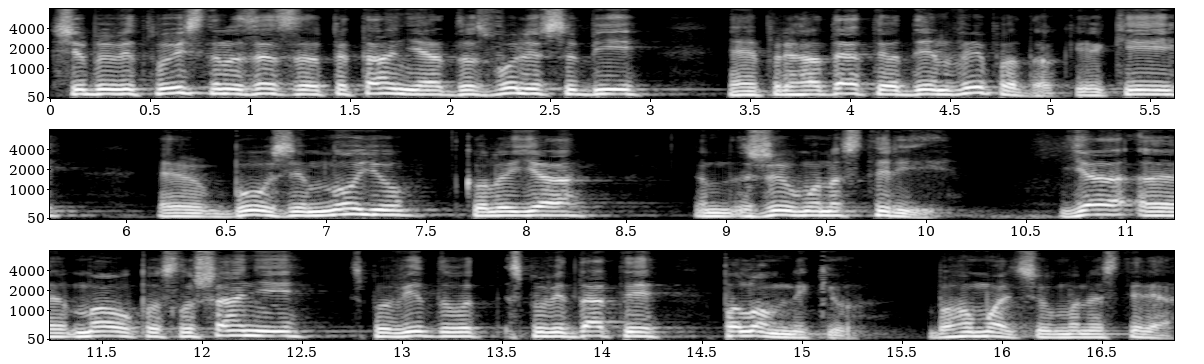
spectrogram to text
Щоб відповісти на це запитання, я дозволю собі е, пригадати один випадок, який е, був зі мною, коли я жив в монастирі. Я е, мав послушанні сповідати паломників, богомольців монастиря.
